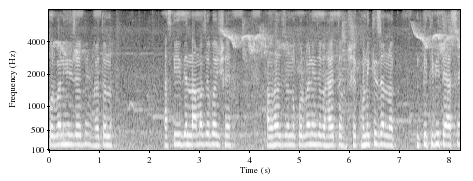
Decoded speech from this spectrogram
কোরবানি হয়ে যাবে, হয়তো আজকে ঈদের নামাজে বসে আল্লাহর জন্য কোরবানি হয়ে যাবে, হয়তো সে ক্ষণিকের জন্য পৃথিবীতে আছে।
